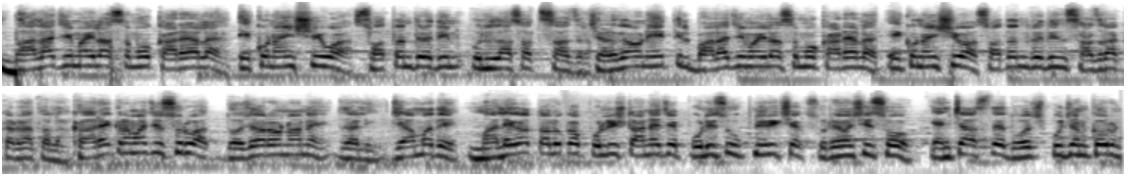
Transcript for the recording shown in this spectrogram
बालाजी महिला समूह कार्यालयात एकोणऐंशी वा स्वातंत्र्य दिन उल्हासात साजरा. जळगाव येथील बालाजी महिला समूह कार्यालयात एकोणऐंशी वा स्वातंत्र्य दिन साजरा करण्यात आला. कार्यक्रमाची सुरुवात ध्वजारोहणाने झाली ज्यामध्ये मालेगाव तालुका पोलीस ठाण्याचे पोलीस उपनिरीक्षक सूर्यवंशी सो यांच्या हस्ते ध्वजपूजन करून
